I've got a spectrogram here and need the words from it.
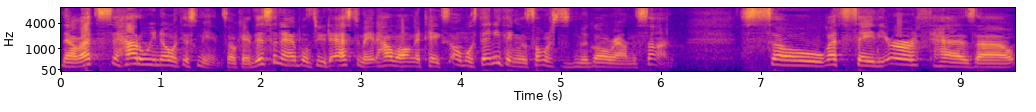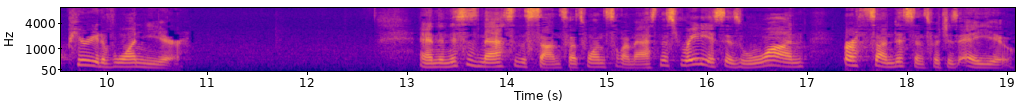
Now, let's, how do we know what this means? Okay, this enables you to estimate how long it takes almost anything in the solar system to go around the sun. So let's say the Earth has a period of one year. And then this is mass of the sun, so that's one solar mass. And this radius is one Earth-Sun distance, which is AU.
